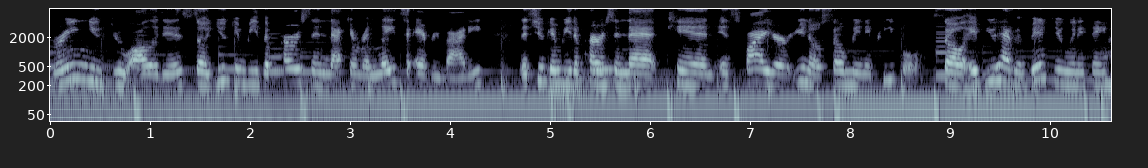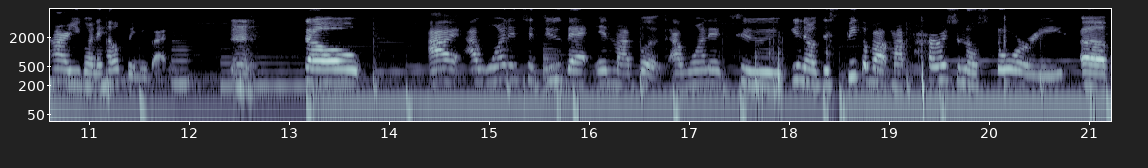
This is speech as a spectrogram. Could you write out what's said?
bring you through all of this so you can be the person that can relate to everybody, that you can be the person that can inspire, you know, so many people. So if you haven't been through anything, how are you going to help anybody? Mm. So I, I wanted to do that in my book. I wanted to, you know, to speak about my personal stories of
